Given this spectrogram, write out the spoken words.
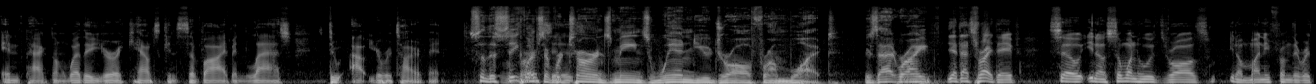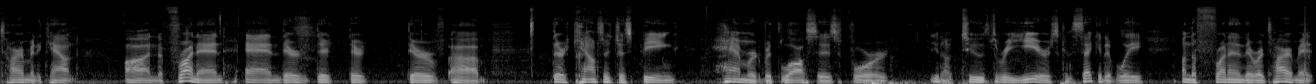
impact on whether your accounts can survive and last throughout your retirement. So the sequence Versus, of returns means when you draw from what? Is that right? Yeah, that's right, Dave. So you know, someone who withdraws you know money from their retirement account on the front end, and their their their their uh, their accounts are just being hammered with losses for you know two three years consecutively on the front end of their retirement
